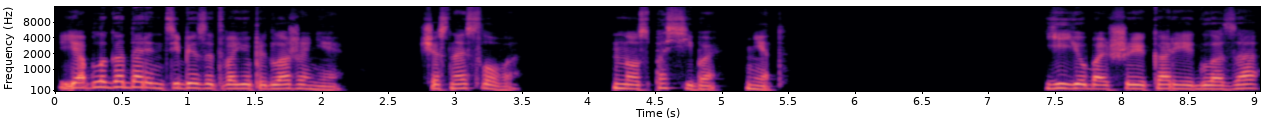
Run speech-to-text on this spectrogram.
Я благодарен тебе за твое предложение. Честное слово. Но спасибо, нет. Ее большие карие глаза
